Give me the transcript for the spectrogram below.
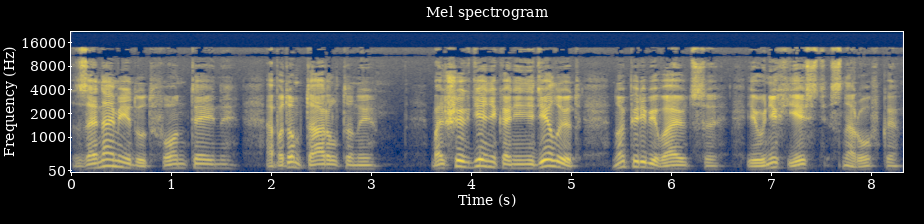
За нами идут Фонтейны, а потом Тарлтоны. Больших денег они не делают, но перебиваются, и у них есть сноровка.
